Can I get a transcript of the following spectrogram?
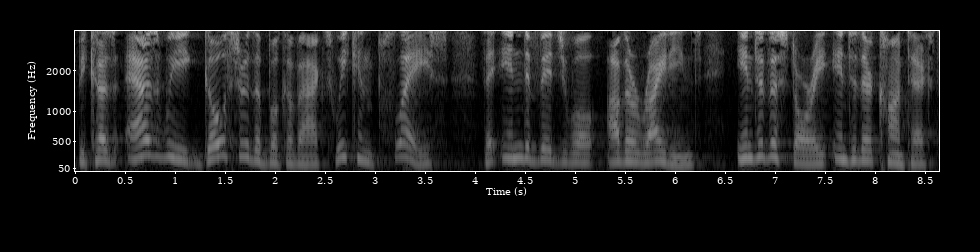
Because as we go through the book of Acts, we can place the individual other writings into the story, into their context,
